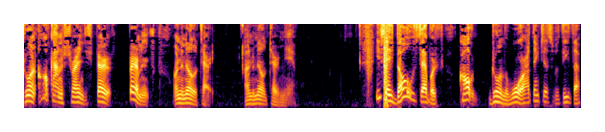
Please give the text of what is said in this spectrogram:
doing all kind of strange experiments on the military, on the military man. He says those that were caught during the war, I think this was either,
